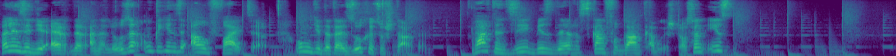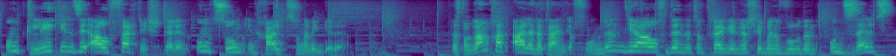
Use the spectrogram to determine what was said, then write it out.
Wählen Sie die Art der Analyse und klicken Sie auf Weiter, um die Dateisuche zu starten. Warten Sie, bis der Scanvorgang abgeschlossen ist und klicken Sie auf Fertigstellen, um zum Inhalt zu navigieren. Das Programm hat alle Dateien gefunden, die auf den Datenträger geschrieben wurden und selbst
